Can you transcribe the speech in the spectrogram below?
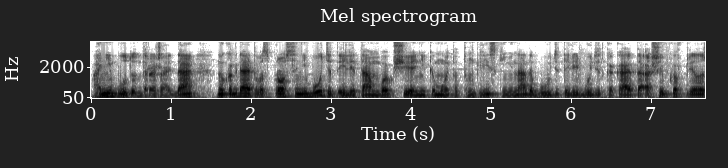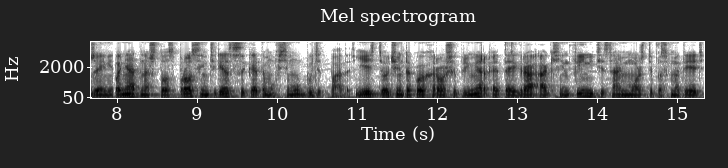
они будут дорожать, да, но когда этого спроса не будет, или там вообще никому этот английский не надо будет, или будет какая-то ошибка в приложении, понятно, что спрос и интерес к этому всему будет падать. Есть очень такой хороший пример, это игра Axie Infinity, сами можете посмотреть,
